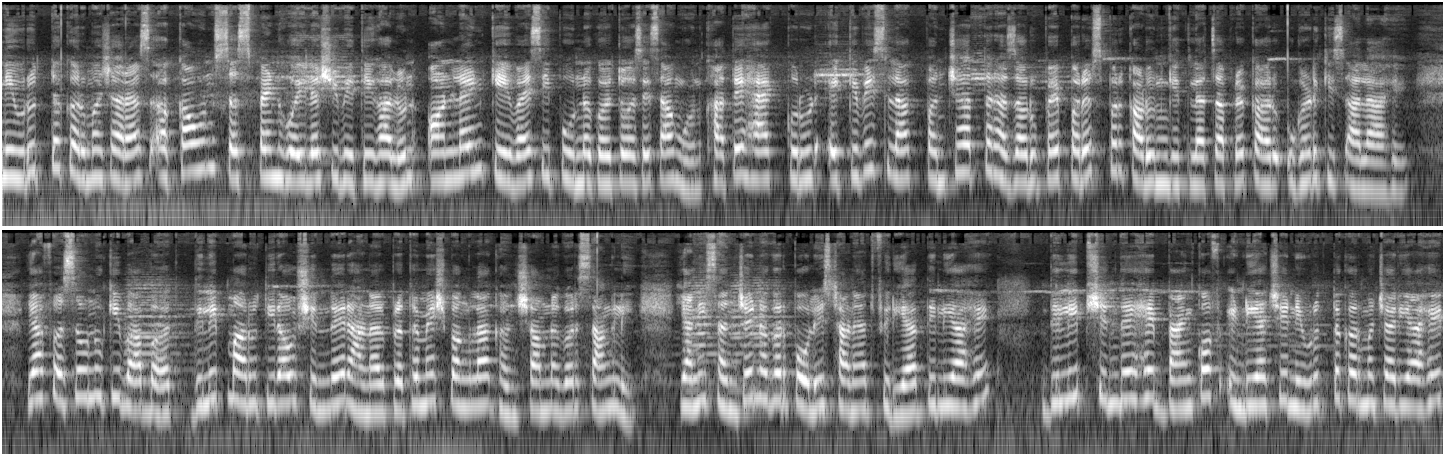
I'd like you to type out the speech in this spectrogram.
निवृत्त कर्मचाऱ्यास अकाउंट सस्पेंड होईल अशी भीती घालून ऑनलाईन के वाय सी पूर्ण करतो असे सांगून खाते हॅक करून एकवीस लाख पंच्याहत्तर हजार रुपये परस्पर काढून घेतल्याचा प्रकार उघडकीस आला आहे. या फसवणुकीबाबत दिलीप मारुतीराव शिंदे राहणार प्रथमेश बंगला घनश्यामनगर सांगली यांनी संजय नगर पोलीस ठाण्यात फिर्याद दिली आहे. दिलीप शिंदे हे बँक ऑफ इंडियाचे निवृत्त कर्मचारी आहेत.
